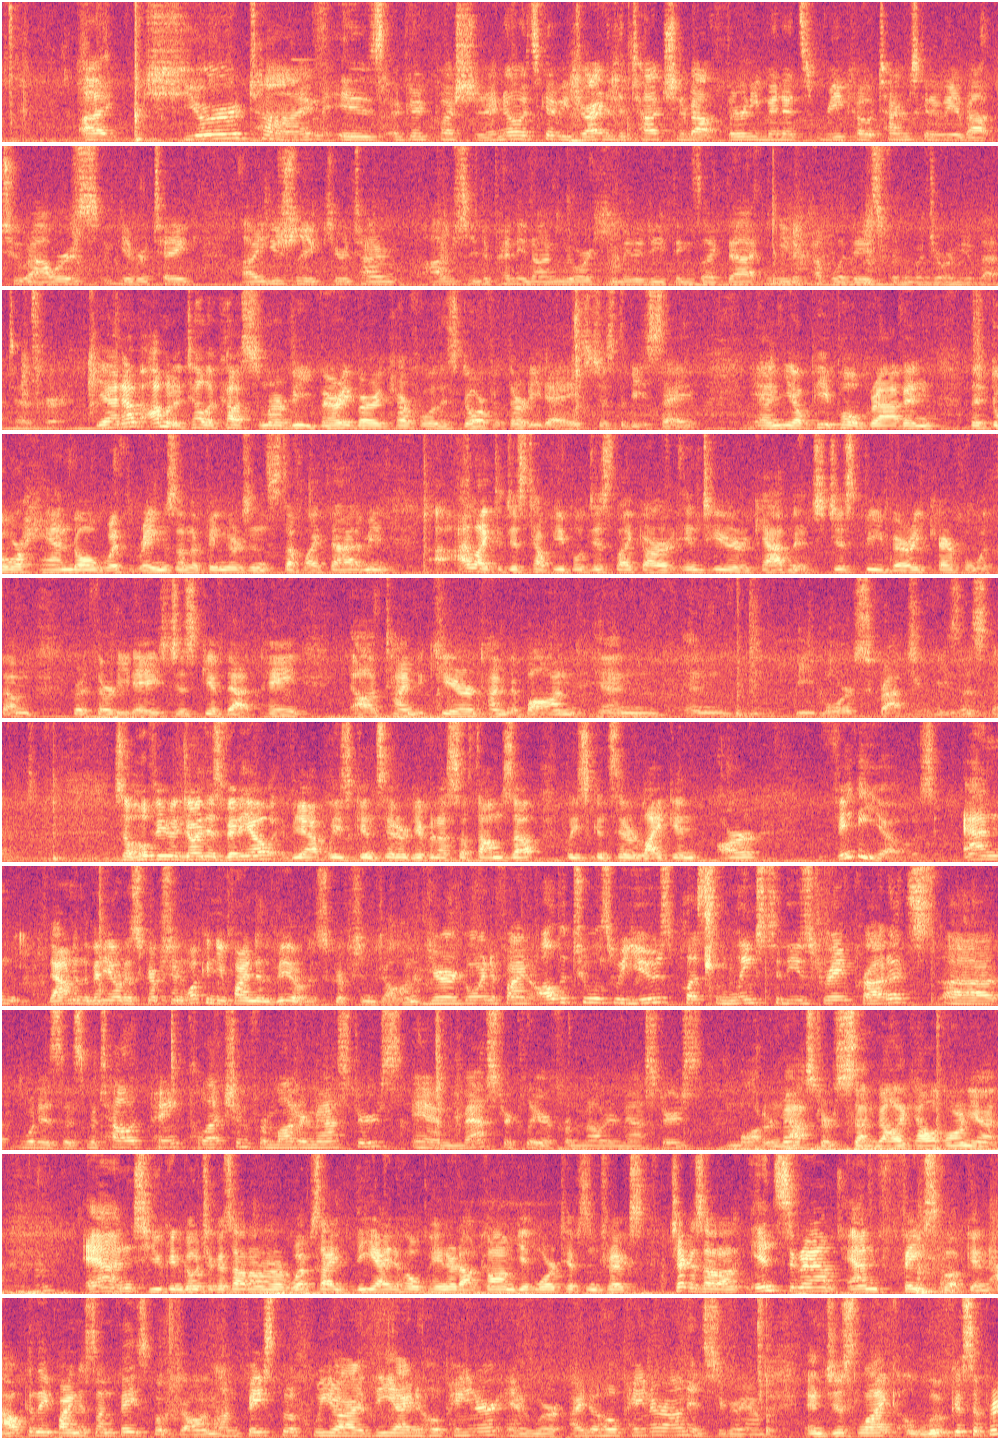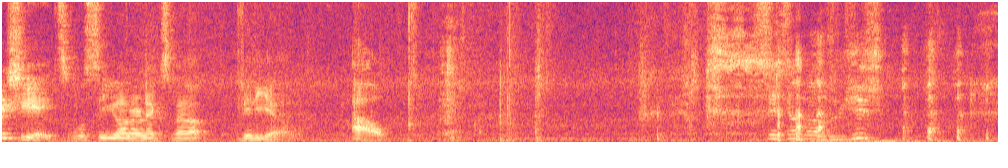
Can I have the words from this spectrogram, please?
Uh, cure time is a good question. I know it's going to be dry to the touch in about 30 minutes. Recoat time is going to be about two hours, give or take. Uh, usually, a cure time, obviously, depending on your humidity, things like that, you need a couple of days for the majority of that to occur. Yeah, and I'm, I'm going to tell the customer be very, very careful with this door for 30 days just to be safe. And you know, people grabbing the door handle with rings on their fingers and stuff like that. I mean, I I like to just tell people, just like our interior cabinets, just be very careful with them for 30 days. Just give that paint uh, time to cure, time to bond, and and be more scratch resistant. So hopefully you enjoyed this video. If you have, please consider giving us a thumbs up. Please consider liking our videos. And down in the video description, what can you find in the video description, John? You're going to find all the tools we use, plus some links to these great products. Uh, what is this? Metallic Paint Collection from Modern Masters and Master Clear from Modern Masters. Modern Masters, Sun Valley, California. And you can go check us out on our website, theidahopainter.com, get more tips and tricks. Check us out on Instagram and Facebook. And how can they find us on Facebook, John? On Facebook, we are The Idaho Painter, and we're Idaho Painter on Instagram. And just like Lucas appreciates, we'll see you on our next video. Ow. Say something about Lucas.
